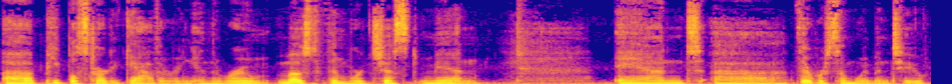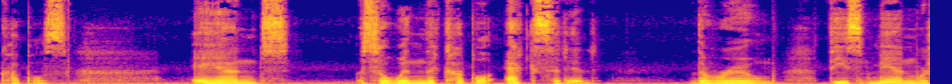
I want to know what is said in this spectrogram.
uh, people started gathering in the room. Most of them were just men. And uh, there were some women too, couples. And so when the couple exited the room, these men were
